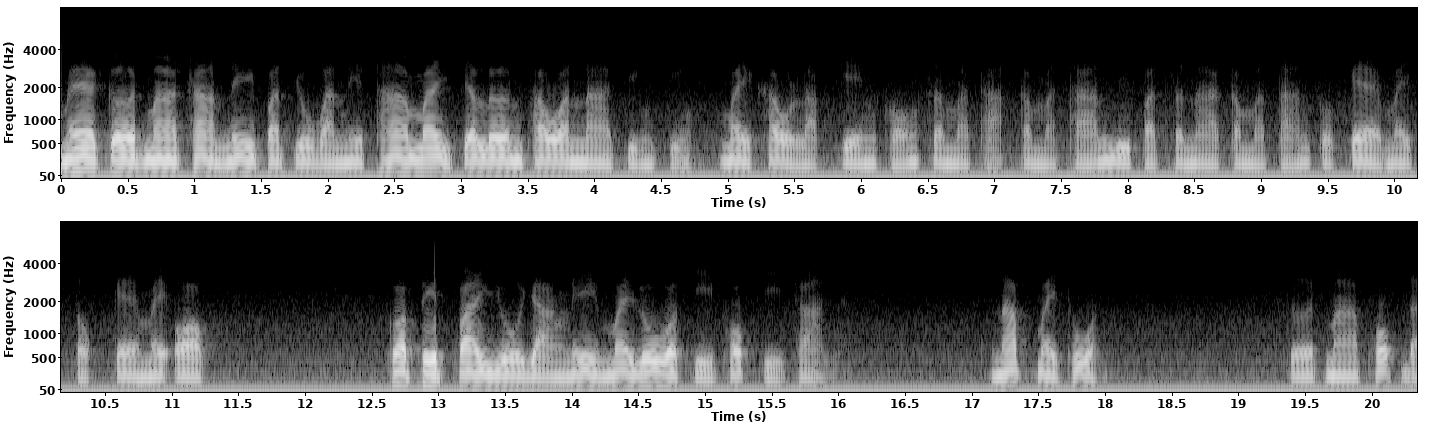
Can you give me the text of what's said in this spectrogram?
แม้เกิดมาชาตินี้ปัจจุบันนี้ถ้าไม่เจริญภาวนาจริง ๆ ไม่เข้าหลักเกณฑ์ของสมถกรรมฐานวิปัสสนากรรมฐานก็แก้ไม่ตกแก้ไม่ออก ก็ติดไปอยู่อย่างนี้ไม่รู้ว่ากี่ภพกี่ชาติ นับไม่ถ้วน เกิดมาพบใด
